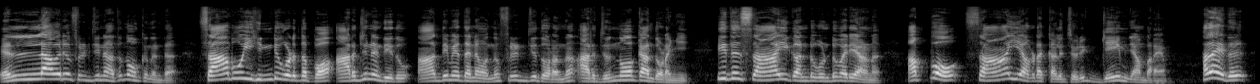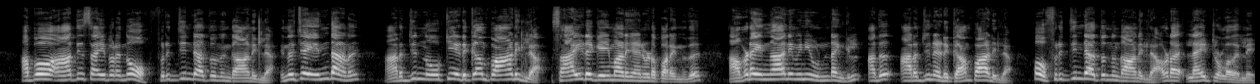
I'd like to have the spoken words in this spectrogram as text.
എല്ലാവരും ഫ്രിഡ്ജിനകത്ത് നോക്കുന്നുണ്ട്. സാബു ഈ ഹിൻഡ് കൊടുത്തപ്പോൾ അർജുൻ എന്ത് ചെയ്തു? ആദ്യമേ തന്നെ വന്ന് ഫ്രിഡ്ജ് തുറന്ന് അർജുൻ നോക്കാൻ തുടങ്ങി. ഇത് സായി കണ്ടുകൊണ്ട് വരികയാണ്. അപ്പോൾ സായി അവിടെ കളിച്ചൊരു ഗെയിം ഞാൻ പറയാം. അതായത് അപ്പോൾ ആദ്യം സായി പറയുന്നു ഓ ഫ്രിഡ്ജിന്റെ അകത്തൊന്നും കാണില്ല. എന്ന് വെച്ചാൽ എന്താണ്? അർജുൻ നോക്കി എടുക്കാൻ പാടില്ല. സായിയുടെ ഗെയിമാണ് ഞാനിവിടെ പറയുന്നത്. അവിടെ എങ്ങാനും ഇനി ഉണ്ടെങ്കിൽ അത് അർജുൻ എടുക്കാൻ പാടില്ല. ഓ ഫ്രിഡ്ജിന്റെ അകത്തൊന്നും കാണില്ല. അവിടെ ലൈറ്റ് ഉള്ളതല്ലേ?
